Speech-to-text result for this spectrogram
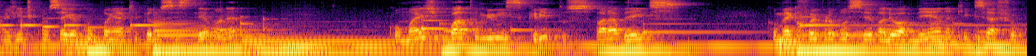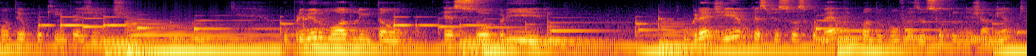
a gente consegue acompanhar aqui pelo sistema, né? Com mais de 4 mil inscritos, parabéns! Como é que foi para você? Valeu a pena? O que, que você achou? Conte um pouquinho para gente. O primeiro módulo, então, é sobre o grande erro que as pessoas cometem quando vão fazer o seu planejamento.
